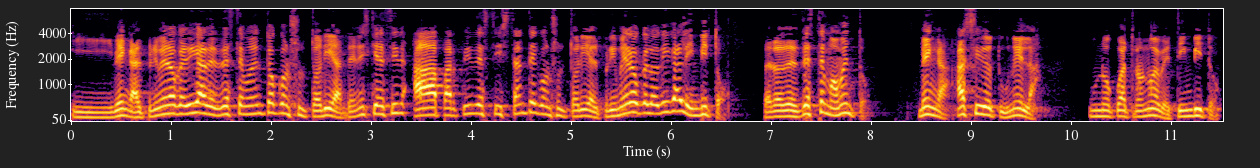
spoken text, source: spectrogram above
Y venga, el primero que diga desde este momento consultoría. Tenéis que decir a partir de este instante consultoría. El primero que lo diga le invito, pero desde este momento. Venga, ha sido tú, Nela. 149, te invito.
